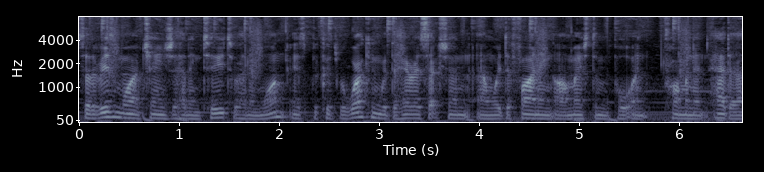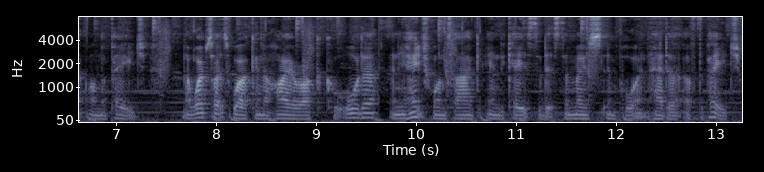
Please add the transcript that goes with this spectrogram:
So the reason why I've changed the heading 2 to heading 1 is because we're working with the hero section and we're defining our most important prominent header on the page. Now websites work in a hierarchical order and your H1 tag indicates that it's the most important header of the page.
